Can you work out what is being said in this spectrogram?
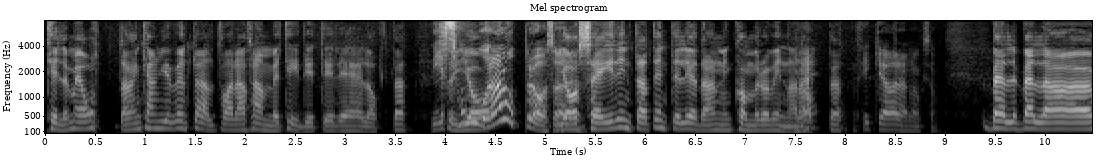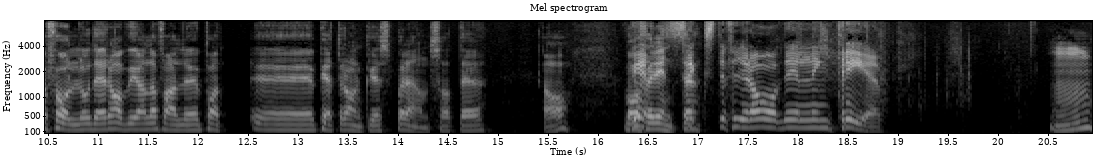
till och med åttan kan ju eventuellt vara framme tidigt i det här loppet. Det är Så svåra jag, lopp då Sören. jag säger inte att inte ledaren kommer att vinna Nej. loppet. Fick jag den också. Bella, Bella Follo, där har vi i alla fall eh, Pat, eh, Peter Arnqvist på den. Så att, eh, ja, varför inte? 64 avdelning 3. Mm.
